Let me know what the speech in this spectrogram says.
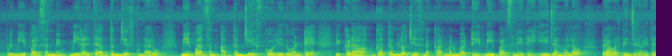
ఇప్పుడు మీ పర్సన్ మీరైతే అర్థం చేసుకున్నారు. మీ పర్సన్ అర్థం చేసుకోలేదు అంటే ఇక్కడ గతంలో చేసిన కర్మను బట్టి మీ పర్సన్ అయితే ఈ జన్మలో ప్రవర్తించడం అయితే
